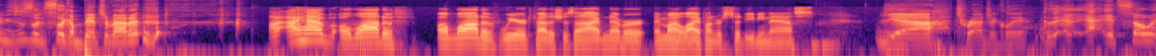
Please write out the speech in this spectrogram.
and he's just, just like a bitch about it. I, I have a lot of a lot of weird fetishes, and I've never in my life understood eating ass. Yeah, tragically, because it, it, it's so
